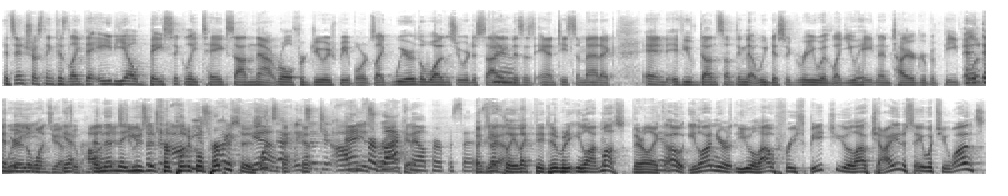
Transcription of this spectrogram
It's interesting because like the ADL basically takes on that role for Jewish people. Where it's like we're the ones who are deciding Yeah. this is anti-Semitic, and if you've done something that we disagree with, like you hate an entire group of people, and, And- and we're they- the ones you have yeah, to and then they to. use it for political racket. purposes. Yeah, Yeah. exactly. It's such an obvious And for racket. blackmail purposes. Exactly, Yeah. like they did with Elon Musk. They're like, Yeah. "Oh, Elon, you're, you allow free speech, you allow Chaya to say what she wants.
